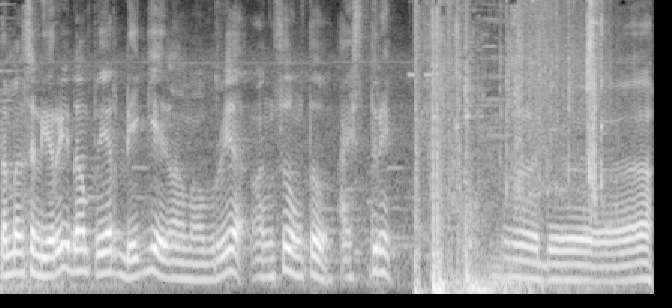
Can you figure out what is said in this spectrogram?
teman sendiri dan player DG sama bro ya langsung tuh. Ice Drake. Waduh,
